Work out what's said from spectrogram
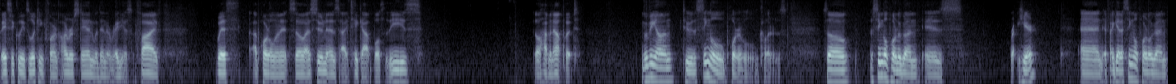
Basically, it's looking for an armor stand within a radius of 5 with a portal in it. So as soon as I take out both of these, it'll have an output. Moving on to the single portal colors. So the single portal gun is right here. And if I get a single portal gun,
